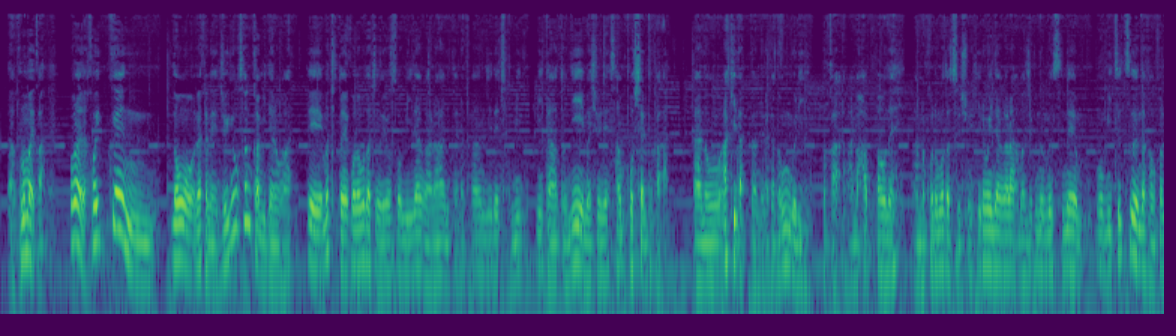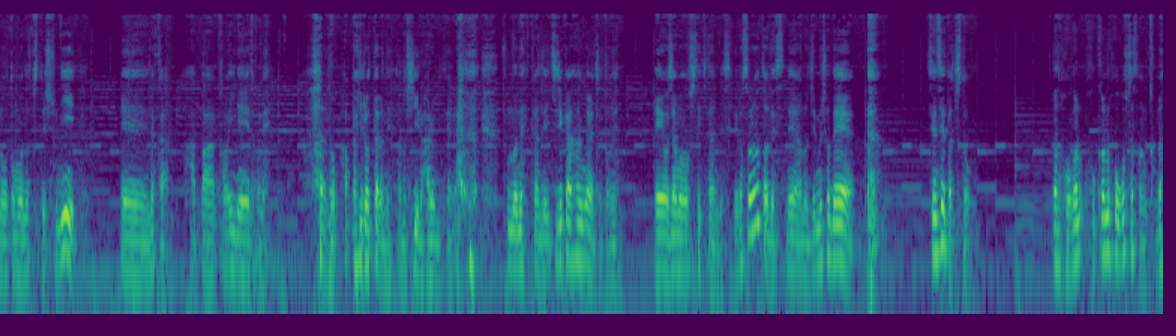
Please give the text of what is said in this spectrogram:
あ、この前か。この前ね、保育園の、なんかね、授業参観みたいなのがあって、まあ、ちょっとね、子供たちの様子を見ながら、みたいな感じで、ちょっと見、見た後に、まあ、一緒にね、散歩したりとか、あの、秋だったんで、なんかどんぐりとか、あの、葉っぱをね、あの、子供たちと一緒に拾いながら、まあ、自分の娘も見つつ、なんか他のお友達と一緒に、えー、なんか、葉っぱ可愛いね、とかね、あの、葉っぱ拾ったらね、あの、シール貼るみたいな そんなね、感じで1時間半ぐらいちょっとね、えー、お邪魔をしてきたんですけど、その後ですね、あの、事務所で 先生たちと、あと他の、他の保護者さんかな？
